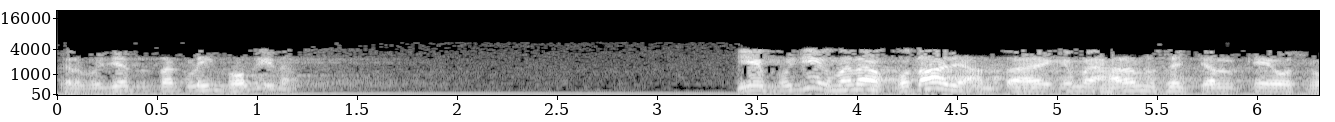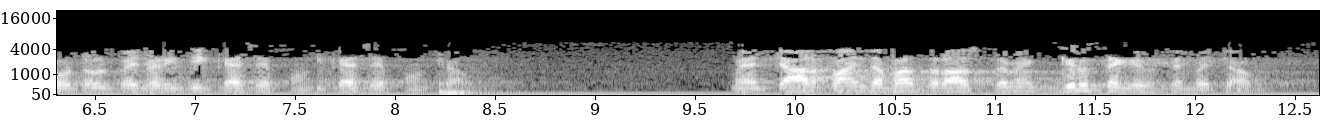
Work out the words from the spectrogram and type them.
پھر مجھے تو تکلیف ہوگی نا۔ یہ مجھے، میرا خدا جانتا ہے کہ میں حرم سے چل کے اس ہوٹل پہ چڑی تھی، کیسے پہنچ، کیسے پہنچا ہوں میں چار پانچ دفعہ تو راستے میں گرتے گرتے بچا ہوں۔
